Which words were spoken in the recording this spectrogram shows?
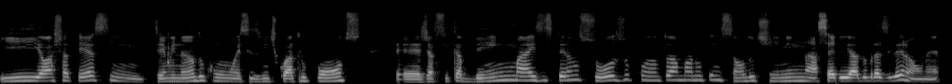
e eu acho até assim, terminando com esses 24 pontos, é, já fica bem mais esperançoso quanto à manutenção do time na Série A do Brasileirão, né?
